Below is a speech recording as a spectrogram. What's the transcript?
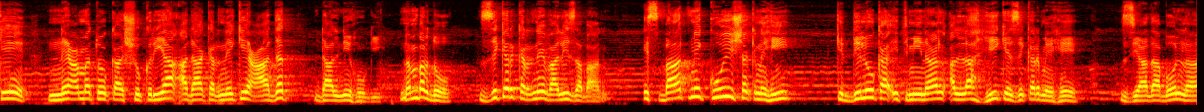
के नेमतों का शुक्रिया अदा करने की आदत डालनी होगी। नंबर दो, ज़िक्र करने वाली ज़बान। इस बात में कोई शक नहीं कि दिलों का इत्मीनान अल्लाह ही के ज़िक्र में है। ज़्यादा बोलना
